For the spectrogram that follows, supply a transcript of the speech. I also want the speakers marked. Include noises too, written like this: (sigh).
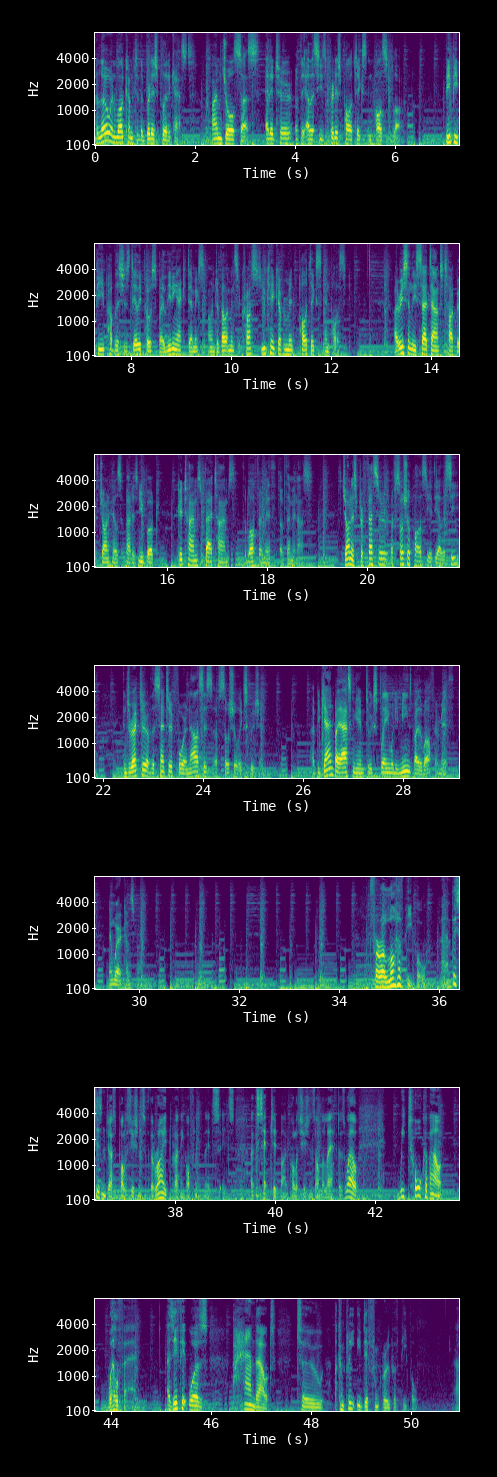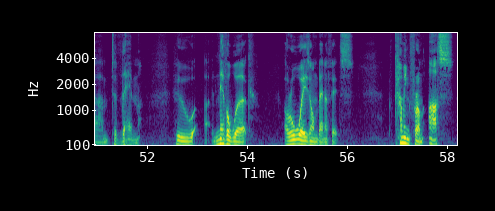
Speaker 1: Hello and welcome to the British Politicast. I'm Joel Suss, editor of the LSE's British Politics and Policy blog. BPP publishes daily posts by leading academics on developments across UK government, politics, and policy. I recently sat down to talk with John Hills about his new book, Good Times, Bad Times The Welfare Myth of Them and Us. John is professor of social policy at the LSE and director of the Center for Analysis of Social Exclusion. I began by asking him to explain what he means by the welfare myth and where it comes from.
Speaker 2: For a lot of people, and this isn't just politicians of the right, but I think often it's it's accepted by politicians on the left as well. We talk about welfare as if it was a handout to a completely different group of people, um, to them, who uh, never work, are always on benefits, coming from us,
